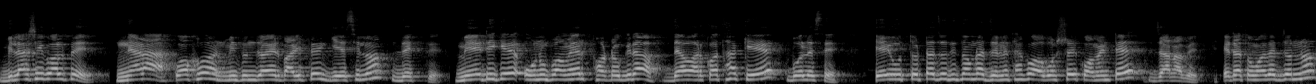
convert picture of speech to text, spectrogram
বিলাসী গল্পে ন্যাড়া কখন মৃত্যুঞ্জয়ের বাড়িতে গিয়েছিল দেখতে? মেয়েটিকে অনুপমের ফটোগ্রাফ দেওয়ার কথা কে বলেছে? এই উত্তরটা যদি তোমরা জেনে থাকো, অবশ্যই কমেন্টে জানাবে। এটা তোমাদের জন্য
